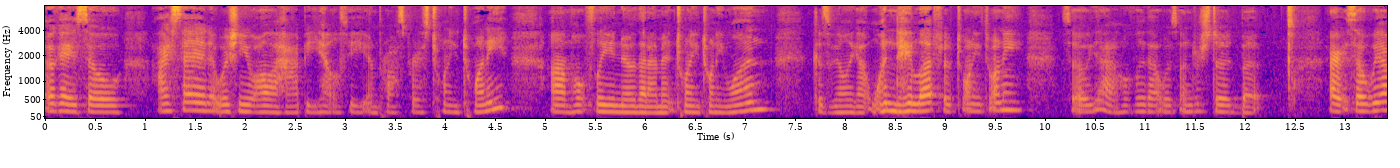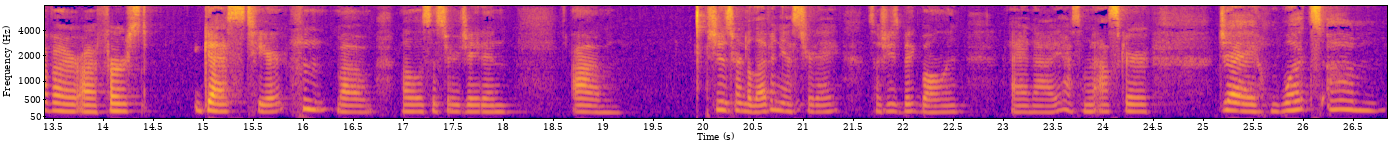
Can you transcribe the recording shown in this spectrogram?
Okay, so I said wishing you all a happy, healthy, and prosperous 2020. Um, hopefully, you know that I meant 2021 because we only got one day left of 2020. So, yeah, hopefully that was understood. But, all right, so we have our uh, first guest here, my, my little sister, Jaden. Um, she just turned 11 yesterday, so she's big balling. And, uh, yeah, so I'm to ask her, Jay, what, um,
